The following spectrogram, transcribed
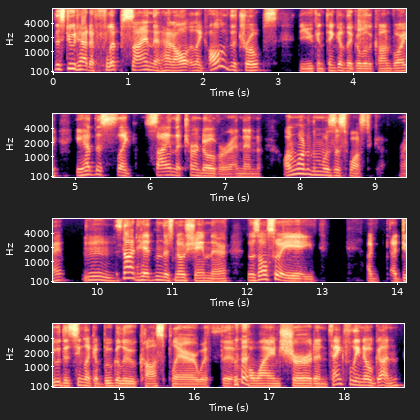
This dude had a flip sign that had all like all of the tropes that you can think of that go with a convoy. He had this like sign that turned over, and then on one of them was a swastika, right? Mm. It's not hidden. There's no shame there. There was also a a, a dude that seemed like a Boogaloo cosplayer with the Hawaiian shirt, and thankfully no gun.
